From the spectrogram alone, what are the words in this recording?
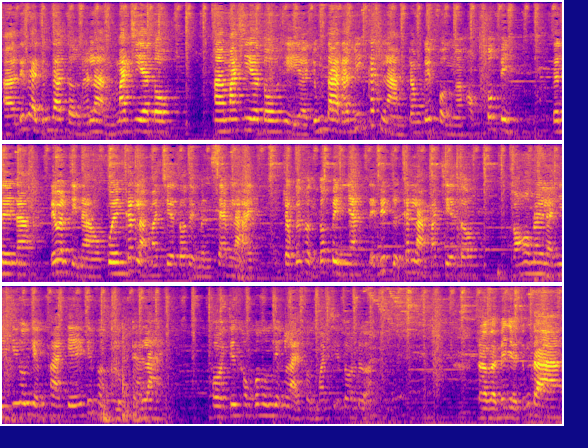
À, tiếp theo chúng ta cần nữa là macchiato. À, macchiato thì à, chúng ta đã biết cách làm trong cái phần à, học topping. Cho nên à, nếu anh chị nào quên cách làm macchiato thì mình xem lại trong cái phần topping nha để biết được cách làm macchiato. Còn hôm nay là nhìn chỉ hướng dẫn pha chế cái phần lục trà lại thôi chứ không có hướng dẫn lại phần macchiato nữa. À, rồi và bây giờ chúng ta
